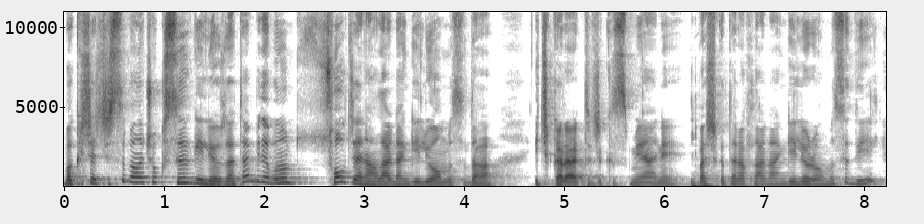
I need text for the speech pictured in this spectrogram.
bakış açısı bana çok sığ geliyor zaten. Bir de bunun sol cenahlardan geliyor olması daha iç karartıcı kısmı yani başka taraflardan geliyor olması değil.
